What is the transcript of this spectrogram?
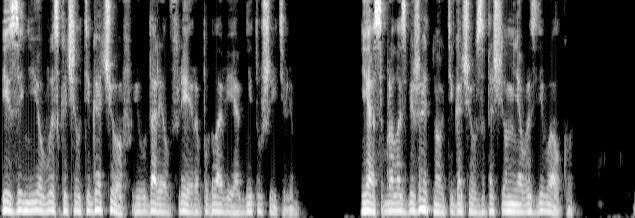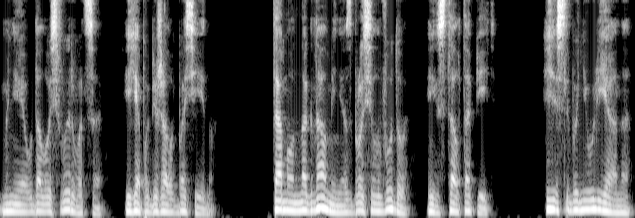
из-за нее выскочил Тягачев и ударил флеера по голове огнетушителем. Я собралась бежать, но Тигачев затащил меня в раздевалку. Мне удалось вырваться, и я побежала к бассейну. Там он нагнал меня, сбросил в воду и стал топить. Если бы не Ульяна.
